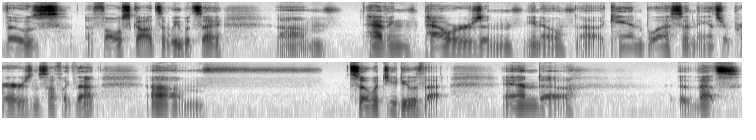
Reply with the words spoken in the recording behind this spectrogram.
those uh, false gods that we would say. Um, having powers and you know uh, can bless and answer prayers and stuff like that um, so what do you do with that and that's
